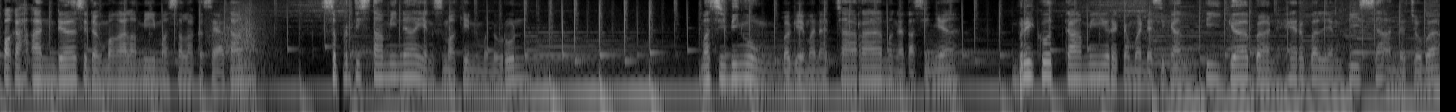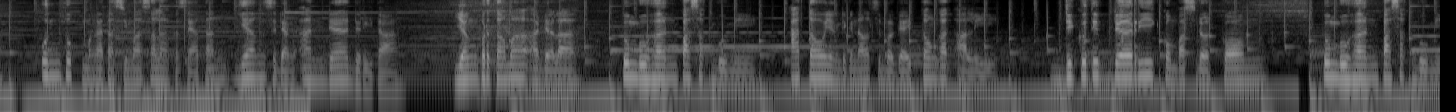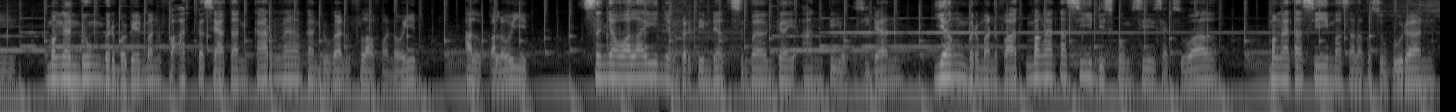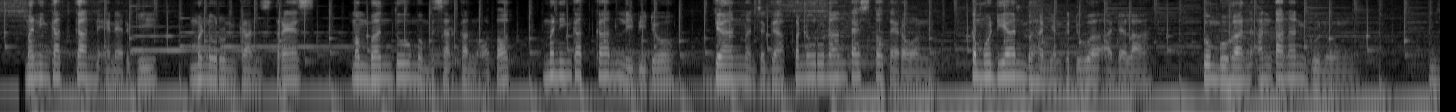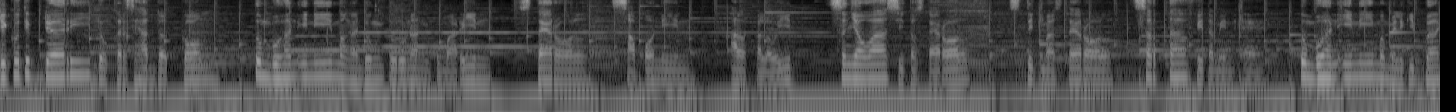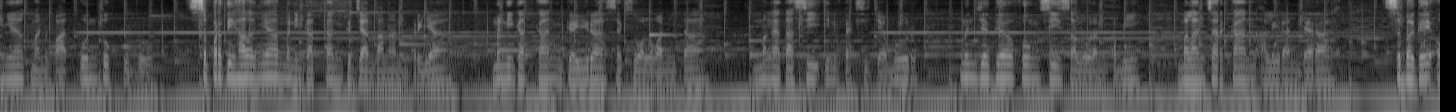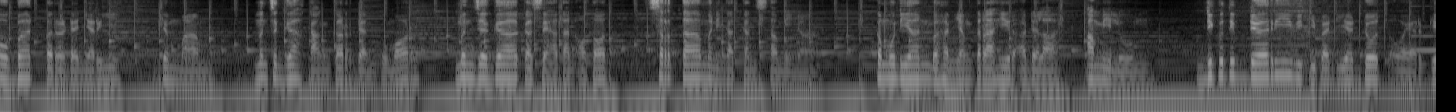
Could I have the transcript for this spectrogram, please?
Apakah Anda sedang mengalami masalah kesehatan? Seperti stamina yang semakin menurun? Masih bingung bagaimana cara mengatasinya? Berikut kami rekomendasikan tiga bahan herbal yang bisa Anda coba untuk mengatasi masalah kesehatan yang sedang Anda derita. Yang pertama adalah tumbuhan pasak bumi atau yang dikenal sebagai tongkat ali. Dikutip dari kompas.com, tumbuhan pasak bumi mengandung berbagai manfaat kesehatan karena kandungan flavonoid, alkaloid, senyawa lain yang bertindak sebagai antioksidan yang bermanfaat mengatasi disfungsi seksual, mengatasi masalah kesuburan, meningkatkan energi, menurunkan stres, membantu membesarkan otot, meningkatkan libido, dan mencegah penurunan testosteron. Kemudian bahan yang kedua adalah tumbuhan antanan gunung. Dikutip dari doktersehat.com, tumbuhan ini mengandung turunan kumarin, sterol, saponin, alkaloid, senyawa sitosterol, stigmasterol, serta vitamin E. Tumbuhan ini memiliki banyak manfaat untuk tubuh, seperti halnya meningkatkan kejantanan pria, meningkatkan gairah seksual wanita, mengatasi infeksi jamur, menjaga fungsi saluran kemih, melancarkan aliran darah, sebagai obat pereda nyeri, demam, mencegah kanker dan tumor, menjaga kesehatan otot, serta meningkatkan stamina. Kemudian bahan yang terakhir adalah amilum. Dikutip dari wikipedia.org,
